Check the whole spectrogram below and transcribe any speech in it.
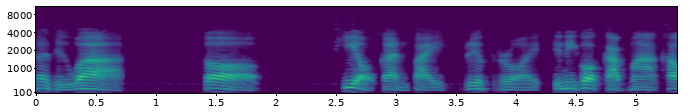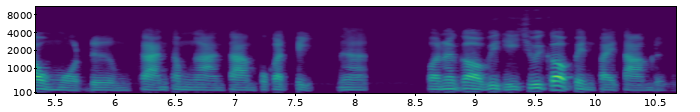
ก็ถือว่าก็เที่ยวกันไปเรียบร้อย ทีนี้ก็กลับมาเข้าโหมดเดิมการทำงานตามปกตินะฮะ เพราะนั้นก็วิถีชีวิตก็เป็นไปตามเดิม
